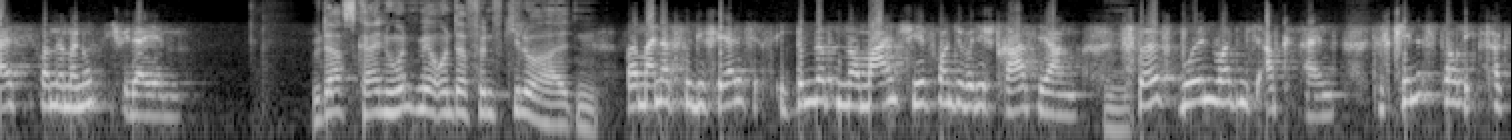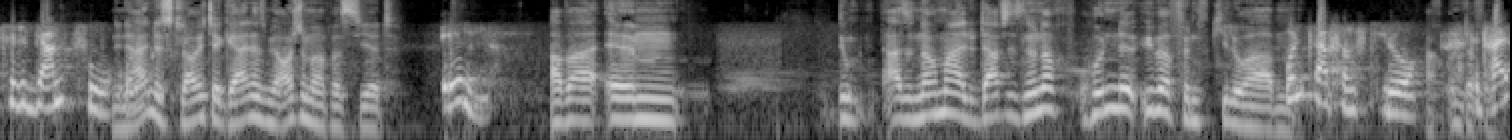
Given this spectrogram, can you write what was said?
heißt, ich wollen mir meinen Hund nicht wiedergeben. Du darfst keinen Hund mehr unter 5 Kilo halten. Weil meiner zu gefährlich ist. Ich bin mit einem normalen Schäferhund über die Straße gegangen. Mhm. Zwölf Bullen wollten mich abknallen. Das ist keine Story, ich sag's dir gerne zu. Nee, nein, das glaube ich dir gerne, das ist mir auch schon mal passiert. Eben. Aber, ähm, du, also nochmal, du darfst jetzt nur noch Hunde über 5 Kilo haben. Unter 5 Kilo. Ach, unter das heißt,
